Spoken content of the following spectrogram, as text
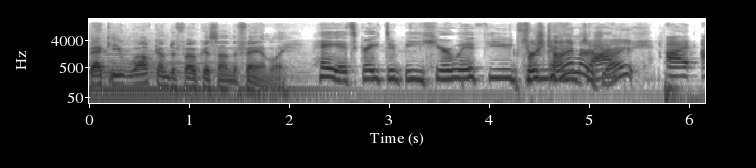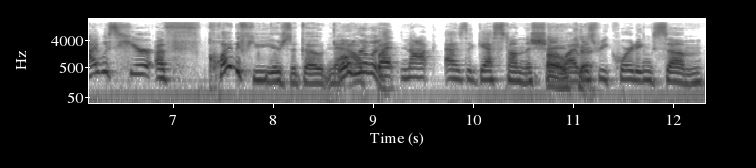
Becky, welcome to Focus on the Family. Hey, it's great to be here with you. First timers, right? I, I was here a f- quite a few years ago now, oh, really? but not as a guest on the show. Oh, okay. I was recording some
